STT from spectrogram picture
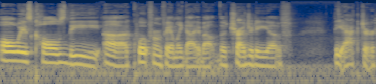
always calls the uh, quote from Family Guy about the tragedy of the actor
